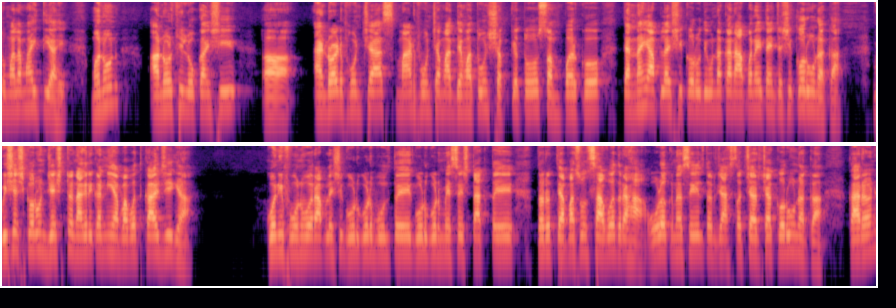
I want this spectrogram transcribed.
तुम्हाला माहिती आहे. म्हणून अनोळखी लोकांशी अँड्रॉईड फोनच्या स्मार्टफोनच्या माध्यमातून शक्यतो संपर्क त्यांनाही आपल्याशी करू देऊ नका आणि आपणही त्यांच्याशी करू नका. विशेष करून ज्येष्ठ नागरिकांनी याबाबत काळजी घ्या. कोणी फोनवर आपल्याशी गोड गोड बोलतंय गोड गोड मेसेज टाकतं आहे तर त्यापासून सावध राहा. ओळख नसेल तर जास्त चर्चा करू नका. कारण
